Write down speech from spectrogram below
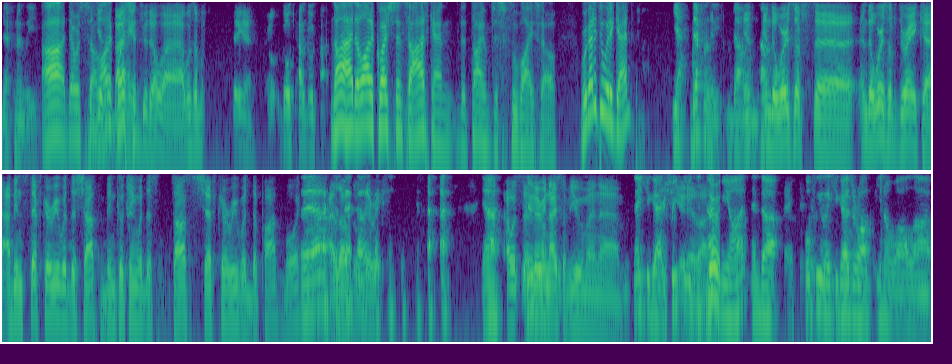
definitely. Ah, there was a lot of questions. You though, uh, I was about to say, uh, go Cal, go No, I had a lot of questions to ask, and the time just flew by. So we're gonna do it again. Yeah, definitely. I'm down. I'm In, down. in the words of uh, in the words of Drake, uh, I've been Steph Curry with the shot, been cooking with the sauce, Chef Curry with the pot, boy. yeah. I love those lyrics. yeah. That was uh, Dude, very okay. nice of you, man. Um, Thank you guys. Appreciate Appreciate you lot. having me on, and uh, hopefully, like you guys are all, you know, all uh,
